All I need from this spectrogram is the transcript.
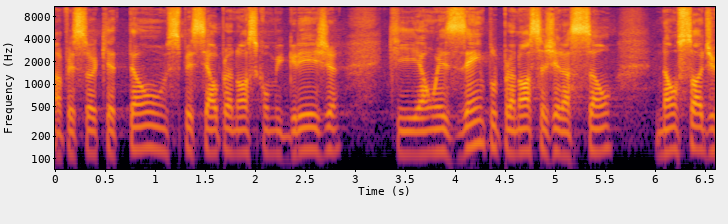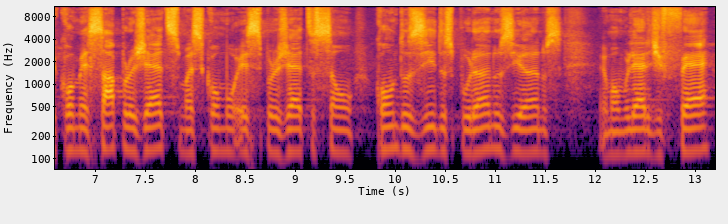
uma pessoa que é tão especial para nós como igreja, que é um exemplo para a nossa geração, não só de começar projetos, mas como esses projetos são conduzidos por anos e anos. É uma mulher de fé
